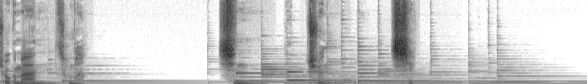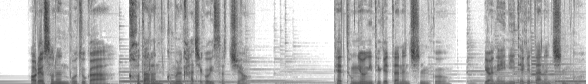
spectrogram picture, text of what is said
조그만 소망 신준식 어려서는 모두가 커다란 꿈을 가지고 있었죠. 대통령이 되겠다는 친구, 연예인이 되겠다는 친구.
